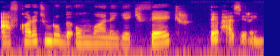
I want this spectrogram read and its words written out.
افکارتون رو به عنوان یک فکر بپذیرین.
